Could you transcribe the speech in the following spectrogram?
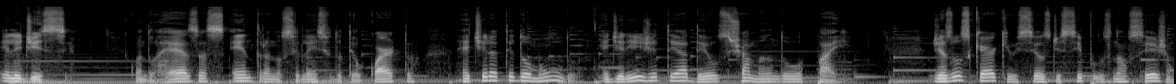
Ele disse: Quando rezas, entra no silêncio do teu quarto Retira-te do mundo e dirige-te a Deus, chamando-o Pai. Jesus quer que os seus discípulos não sejam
